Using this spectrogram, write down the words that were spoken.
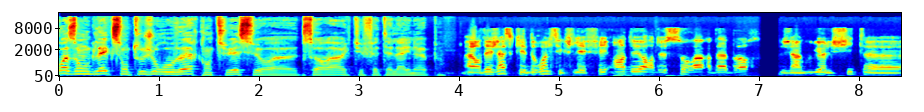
trois onglets qui sont toujours ouverts quand tu es sur Sora et que tu fais tes line-up. Alors déjà, ce qui est drôle, c'est que je l'ai fait en dehors de Sora d'abord j'ai un Google Sheet euh,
